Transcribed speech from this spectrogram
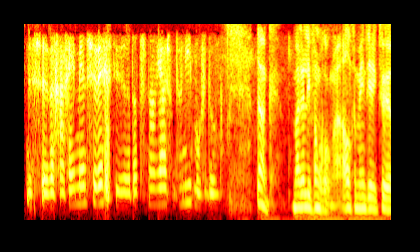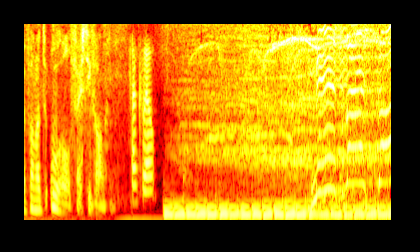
Dus uh, we gaan geen mensen wegsturen. Dat is nou juist wat we niet moeten doen. Dank. Marilie van Rongen, algemeen directeur van het Oerol Festival. Dank u wel. Miss my soul.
